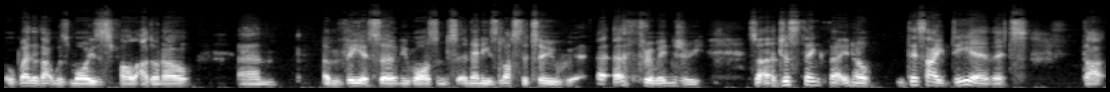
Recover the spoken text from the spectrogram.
Whether that was Moyes' fault, I don't know. Um, and Villa certainly wasn't, and then he's lost the two uh, uh, through injury. So I just think that you know this idea that that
